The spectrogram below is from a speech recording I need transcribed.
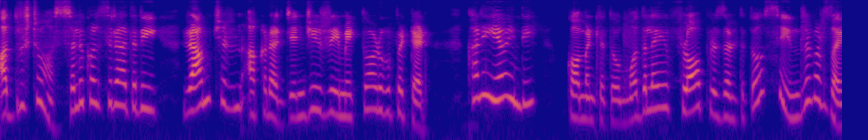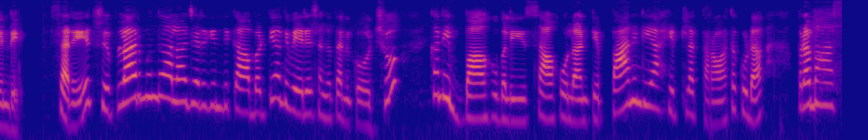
అదృష్టం అస్సలు కలిసి రాదని రామ్ చరణ్ అక్కడ జంజీర్ రీమేక్తో అడుగుపెట్టాడు. కానీ ఏమైంది? కామెంట్లతో మొదలై ఫ్లాప్ రిజల్ట్తో సీన్ రివర్స్ అయింది. సరే ట్రిపుల్ ఆర్ ముందు అలా జరిగింది కాబట్టి అది వేరే సంగతి అనుకోవచ్చు. కానీ బాహుబలి సాహో లాంటి పాన్ ఇండియా హిట్ల తర్వాత కూడా ప్రభాస్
